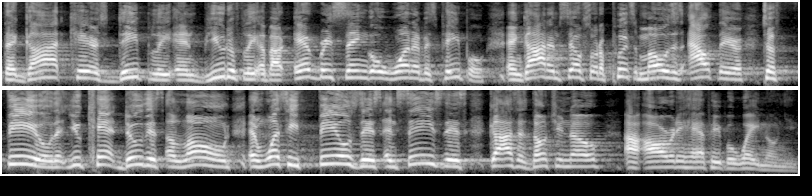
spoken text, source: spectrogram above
that God cares deeply and beautifully about every single one of his people. And God himself sort of puts Moses out there to feel that you can't do this alone. And once he feels this and sees this, God says, Don't you know? I already have people waiting on you.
